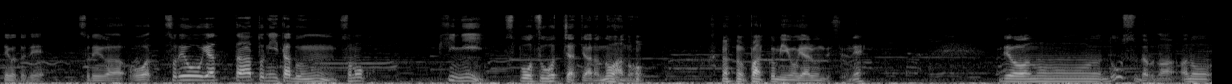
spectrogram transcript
ー、ということで、それが終わ、それをやった後に多分、その日にスポーツウォッチャーっていうあのノアの あの番組をやるんですよね。で、あのー、どうするんだろうな、あの、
